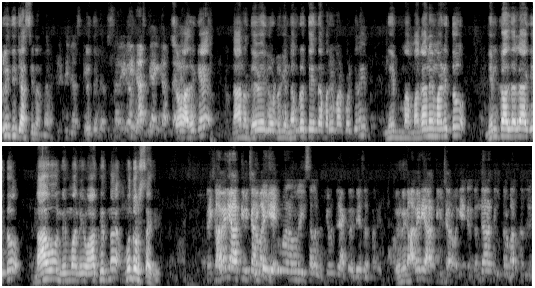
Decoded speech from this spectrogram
ಪ್ರೀತಿ ಜಾಸ್ತಿ ನನ್ನ ಮೇಲೆ. ಪ್ರೀತಿ ಜಾಸ್ತಿ. ಜಾಸ್ತಿ. ಆಗಿ ಸೊ ಅದಕ್ಕೆ ನಾನು ದೇವೇಗೌಡರಿಗೆ ನಮ್ರತೆಯಿಂದ ಮನವಿ ಮಾಡ್ಕೊಳ್ತೀನಿ. ನಿಮ್ಮ ಮಗನೇ ಮಾಡಿದ್ದು ನಿಮ್ ಕಾಲದಲ್ಲೇ ಆಗಿದ್ದು ನಾವು ನಿಮ್ಮ ನೀವು ಹಾಕಿದ್ನ ಮುಂದುವರಿಸ್ತಾ ಇದೀವಿ. ಕಾವೇರಿ ಆರತಿ ವಿಚಾರವಾಗಿ ಅವರು ಈ ಸಲ ಮುಖ್ಯಮಂತ್ರಿ ಆಗ್ತಾರೆ. ಕಾವೇರಿ ಆರತಿ ವಿಚಾರವಾಗಿ ಗಂಗಾರತಿ ಉತ್ತರ ಭಾರತದಲ್ಲಿ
